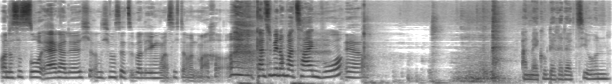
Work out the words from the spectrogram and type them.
Und es ist so ärgerlich und ich muss jetzt überlegen, was ich damit mache. Kannst du mir noch mal zeigen, wo? ja. Anmerkung der Redaktion.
